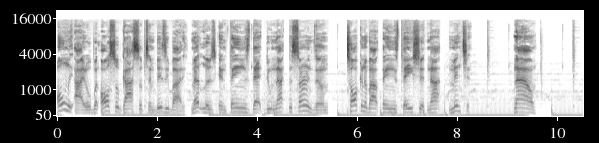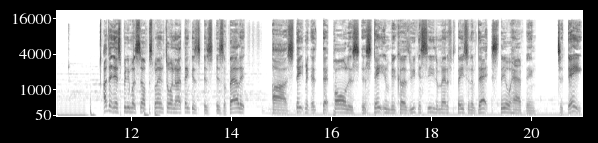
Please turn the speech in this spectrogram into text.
only idle, but also gossips and busybodies, meddlers in things that do not concern them, talking about things they should not mention. Now, I think that's pretty much self-explanatory, and I think is is, is a valid uh, statement that, that Paul is is stating because you can see the manifestation of that still happening today.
